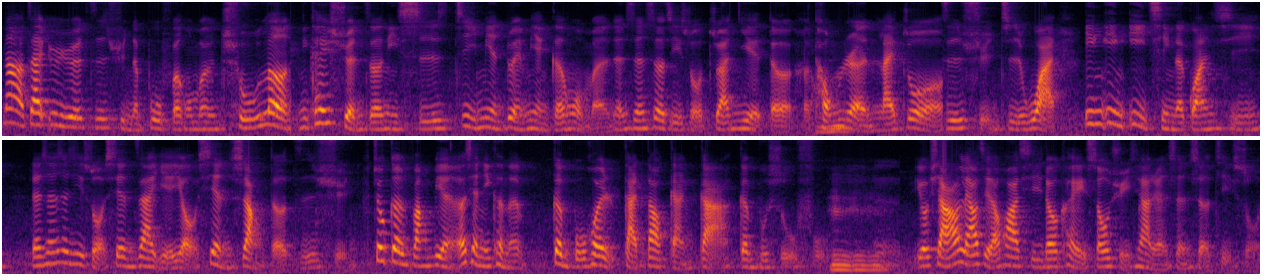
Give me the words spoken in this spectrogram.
那在预约咨询的部分，我们除了你可以选择你实际面对面跟我们人生设计所专业的同仁来做咨询之外，因应疫情的关系，人生设计所现在也有线上的咨询，就更方便，而且你可能更不会感到尴尬、更不舒服。嗯嗯嗯，有想要了解的话，其实都可以搜寻一下人生设计所。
